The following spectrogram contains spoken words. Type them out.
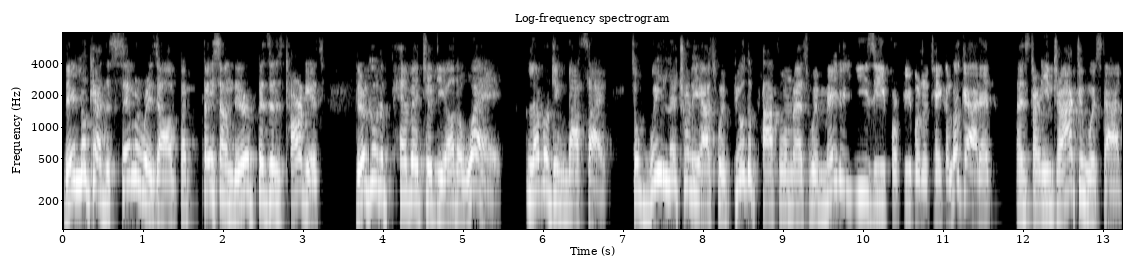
they look at the same result, but based on their business targets, they're going to pivot to the other way, leveraging that side. So we literally, as we build the platform, as we made it easy for people to take a look at it and start interacting with that,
